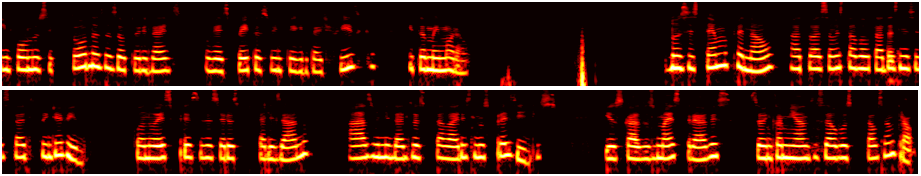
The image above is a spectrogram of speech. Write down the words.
impondo-se todas as autoridades o respeito à sua integridade física e também moral. No sistema penal, a atuação está voltada às necessidades do indivíduo. Quando esse precisa ser hospitalizado, há as unidades hospitalares nos presídios, e os casos mais graves são encaminhados ao Hospital Central,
